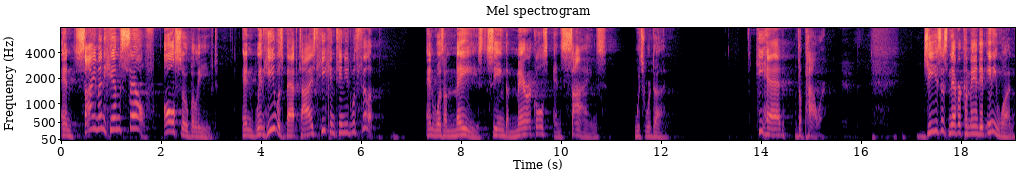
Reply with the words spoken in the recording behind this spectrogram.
And Simon himself also believed. And when he was baptized, he continued with Philip and was amazed seeing the miracles and signs which were done. He had the power. Jesus never commanded anyone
